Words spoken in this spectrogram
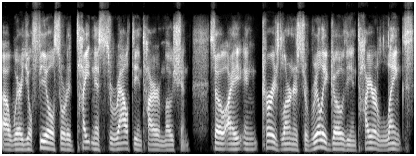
uh, where you'll feel sort of tightness throughout the entire motion. So I encourage learners to really go the entire length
